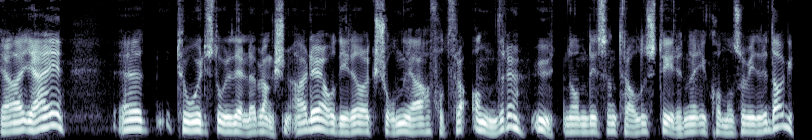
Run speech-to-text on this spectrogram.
Ja, jeg eh, tror store deler av bransjen er det. Og de redaksjonene jeg har fått fra andre, utenom de sentrale styrene i KOM osv. i dag,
